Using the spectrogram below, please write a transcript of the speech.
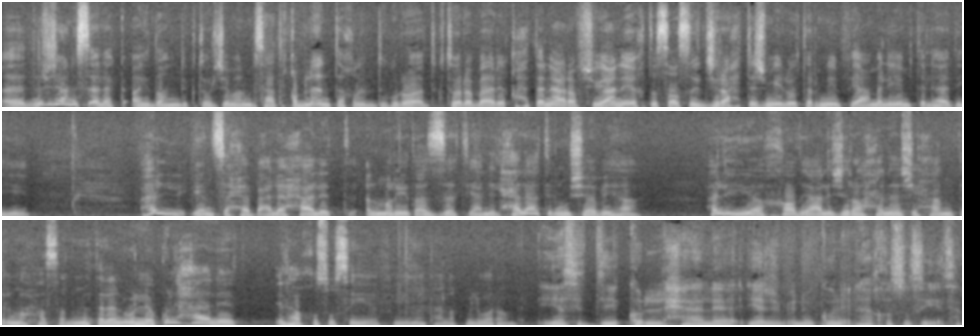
آه، نرجع نسألك أيضا دكتور جمال مسعد قبل أن تنتقل الدكتورة دكتورة بارقة حتى نعرف شو يعني اختصاصية جراحة تجميل وترميم في عملية مثل هذه. هل ينسحب على حالة المريض عزت؟ يعني الحالات المشابهة هل هي خاضعة لجراحة ناجحة مثل ما حصل مثلا ولا كل حالة لها خصوصية فيما يتعلق بالورم؟ يا ستي كل حالة يجب أن يكون لها خصوصيتها.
